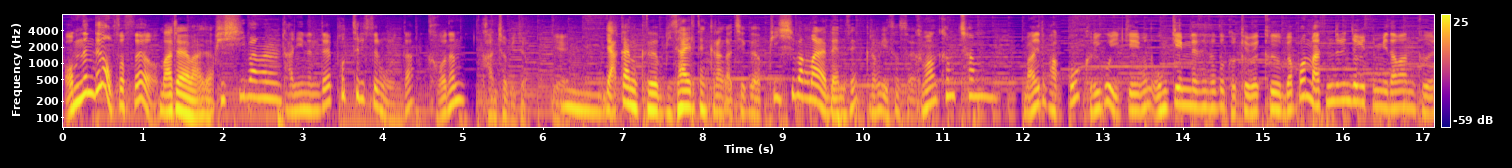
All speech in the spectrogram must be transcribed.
없는 데는 없었어요. 맞아요, 맞아. PC방을 다니는데 포트리스를 모른다? 그거는 간첩이죠. 예. 음. 약간 그 미사일 탱크랑 같이 그 PC방만의 냄새 그런 게 있었어요. 그만큼 참 많이도 봤고 그리고 이 게임은 온게임넷에서도 그렇게 왜 그 몇 번 말씀드린 적이 있습니다만 그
